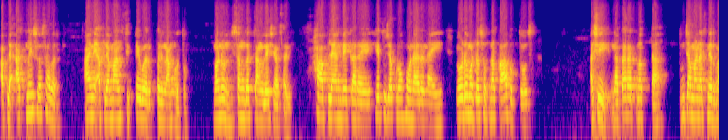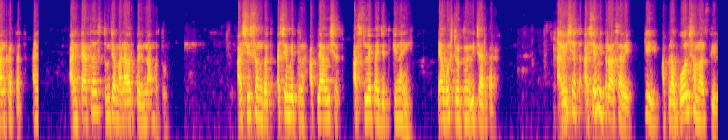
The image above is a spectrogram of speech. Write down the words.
आपल्या आत्मविश्वासावर आणि आपल्या मानसिकतेवर परिणाम होतो. म्हणून संगत चांगल्याशी असावी. हा प्लॅन बेकार आहे. हे तुझ्याकडून होणार नाही. एवढं मोठं स्वप्न का बघतोस? अशी नकारात्मकता तुमच्या मनात निर्माण करतात. आणि आणि त्यातच तुमच्या मनावर परिणाम होतो. अशी संगत असे मित्र आपल्या आयुष्यात असले पाहिजेत की नाही या गोष्टीवर तुम्ही विचार करा. आयुष्यात असे मित्र असावे की आपला गोल समजतील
